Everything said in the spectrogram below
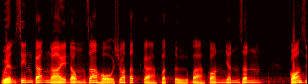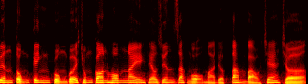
Nguyện xin các ngài đồng gia hộ cho tất cả Phật tử bà con nhân dân có duyên tụng kinh cùng với chúng con hôm nay theo duyên giác ngộ mà được tam bảo che chở.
